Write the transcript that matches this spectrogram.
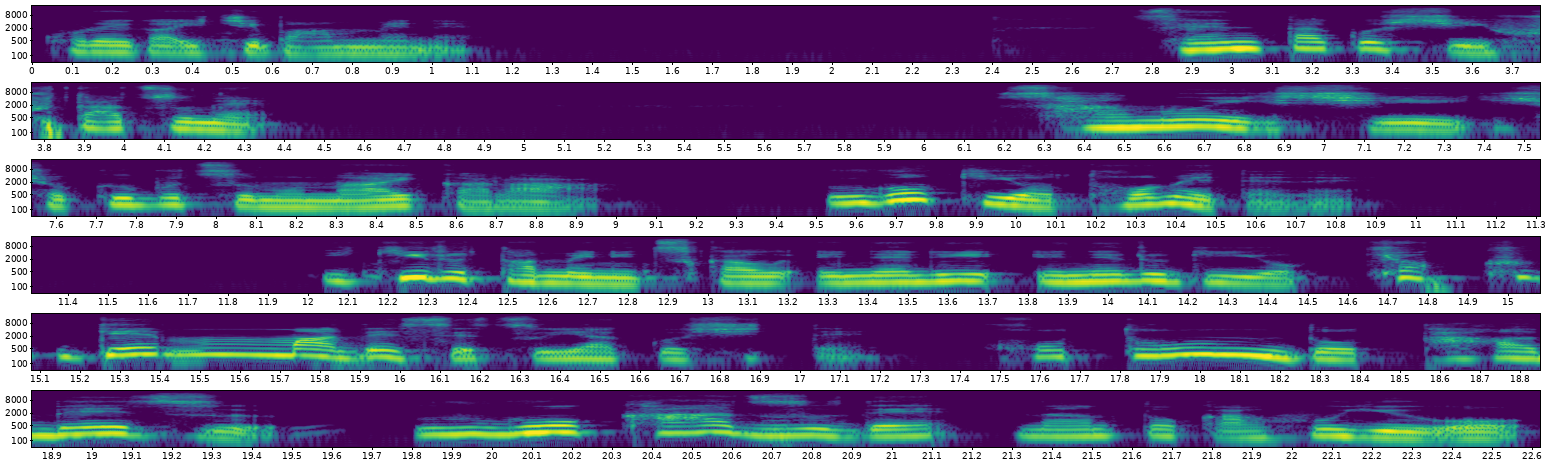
これが一番目ね。選択肢二つ目。寒いし植物もないから動きを止めてね。生きるために使うエネルギーを極限まで節約してほとんど食べず、動かずでなんとか冬を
